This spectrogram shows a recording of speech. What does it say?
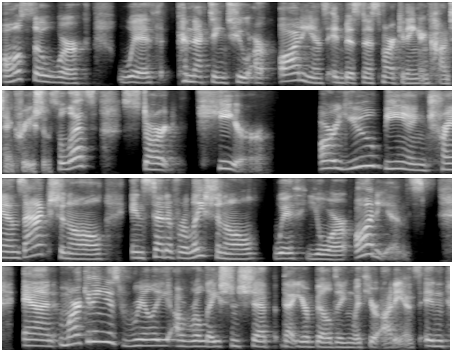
also work with connecting to our audience in business marketing and content creation. So let's start here are you being transactional instead of relational with your audience? And marketing is really a relationship that you're building with your audience. In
